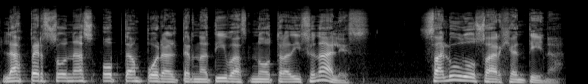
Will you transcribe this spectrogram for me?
las personas optan por alternativas no tradicionales. Saludos a Argentina.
